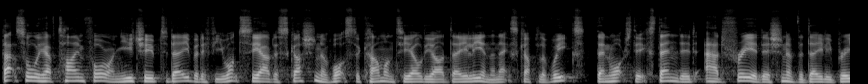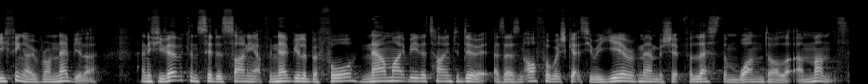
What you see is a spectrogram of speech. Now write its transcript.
That's all we have time for on YouTube today, but if you want to see our discussion of what's to come on TLDR Daily in the next couple of weeks, then watch the extended ad free edition of the Daily Briefing over on Nebula. And if you've ever considered signing up for Nebula before, now might be the time to do it, as there's an offer which gets you a year of membership for less than $1 a month.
